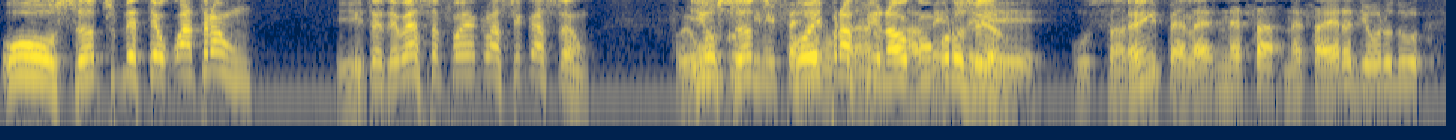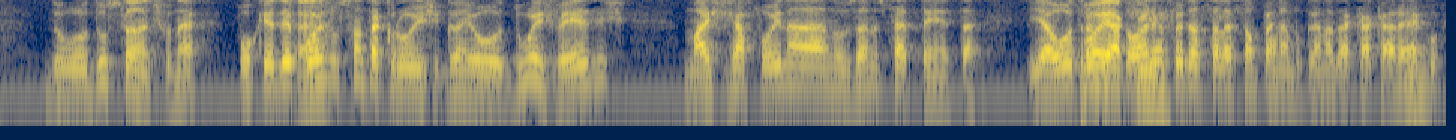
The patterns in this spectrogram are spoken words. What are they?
o Santos meteu 4 a 1 Isso. Entendeu? Essa foi a classificação. Foi E o Santos foi pra pernambucano final a com o Cruzeiro. O Santos Hein? de Pelé nessa, nessa era de ouro do, do, do Santos, né? Porque depois É. o Santa Cruz ganhou duas vezes, mas já foi na, nos anos 70. E a outra Foi vitória aqui. foi da seleção pernambucana, da Cacareco,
